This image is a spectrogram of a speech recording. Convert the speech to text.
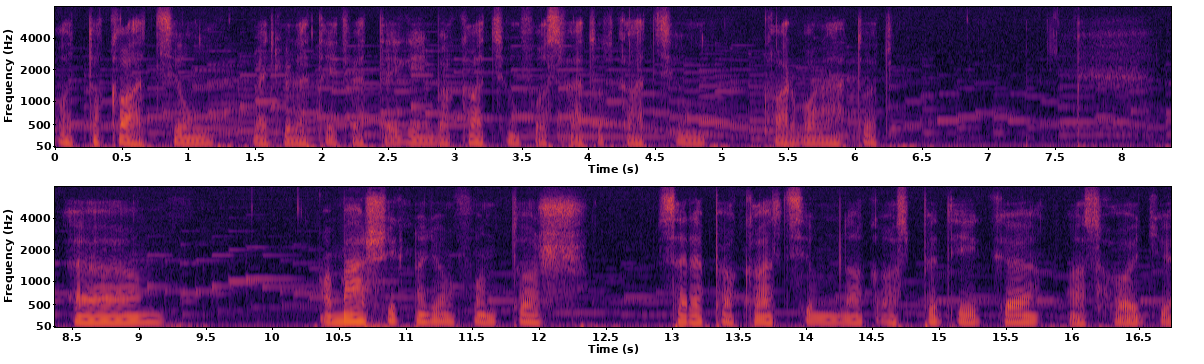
ott a kalcium vegyületét vette igénybe, a kalciumfoszfátot, kalciumkarbonátot. A másik nagyon fontos szerepe a kalciumnak az pedig az, hogy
